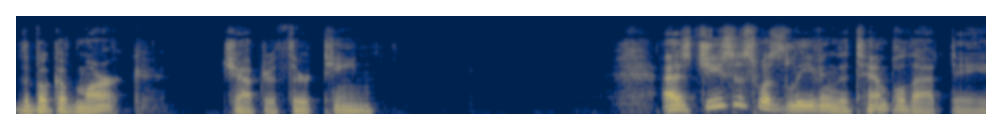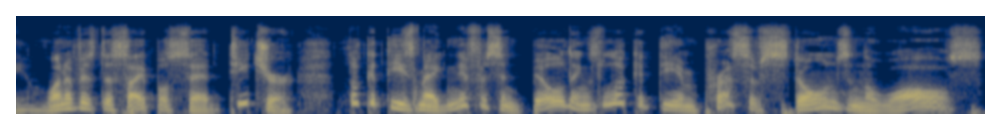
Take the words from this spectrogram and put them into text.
The Book of Mark, chapter 13. As Jesus was leaving the temple that day, one of his disciples said, Teacher, look at these magnificent buildings. Look at the impressive stones in the walls.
